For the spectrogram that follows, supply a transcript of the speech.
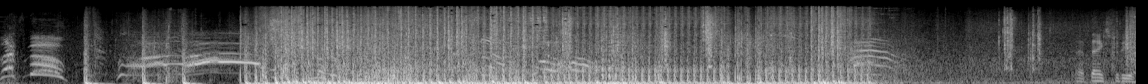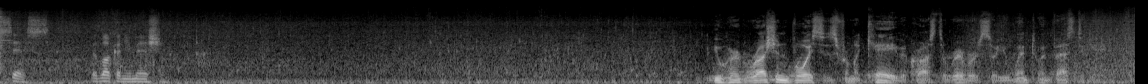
Let's move! Thanks for the assist. Good luck on your mission. You heard Russian voices from a cave across the river, so you went to investigate.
